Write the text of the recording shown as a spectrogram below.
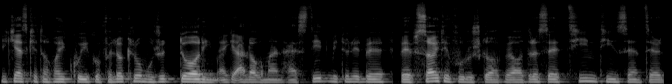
یکی از کتاب های کویک و فلوک رو موجود داریم. اگه علاقه‌مند هستید می‌تونید به وبسایت فروشگاه به آدرس Tintin Center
